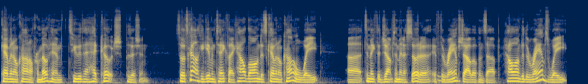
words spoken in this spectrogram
Kevin O'Connell, promote him to the head coach position. So it's kind of like a give and take. Like, how long does Kevin O'Connell wait uh, to make the jump to Minnesota if the Rams job opens up? How long do the Rams wait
